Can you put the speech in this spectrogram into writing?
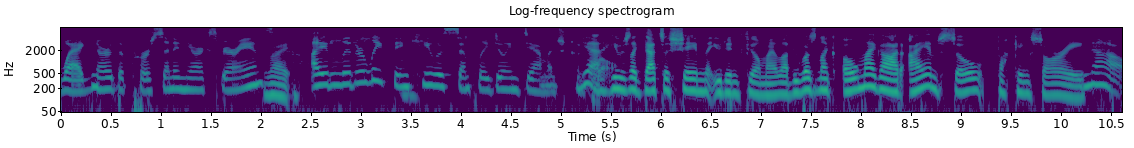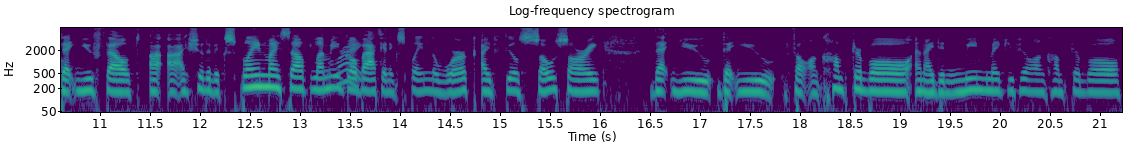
Wagner, the person in your experience. Right. I literally think he was simply doing damage control. Yeah. He was like, "That's a shame that you didn't feel my love." He wasn't like, "Oh my god, I am so fucking sorry." no that you felt I, I should have explained myself. Let me go back and explain the work. I feel so sorry that you that you felt uncomfortable and I didn't mean to make you feel uncomfortable.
